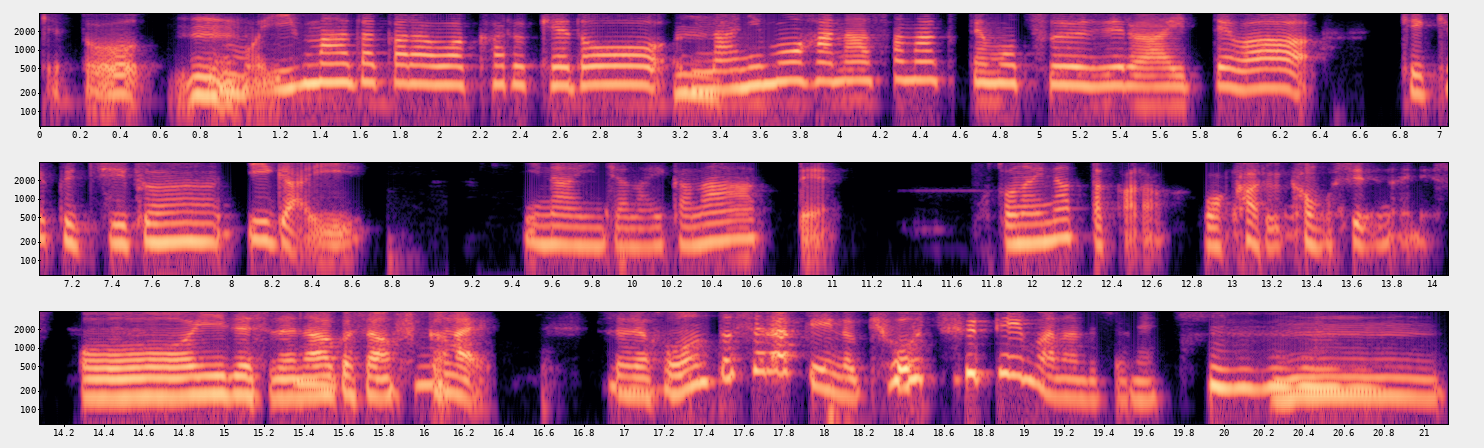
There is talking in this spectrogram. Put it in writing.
けど、うんでも今だからわかるけど、うん何も話さなくても通じる相手は結局自分以外いないんじゃないかなって大人になったからわかるかもしれないです。おー、いいですね。うん直子さん、深い。それ、本当セラピーの共通テーマなんですよね。ううんん。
